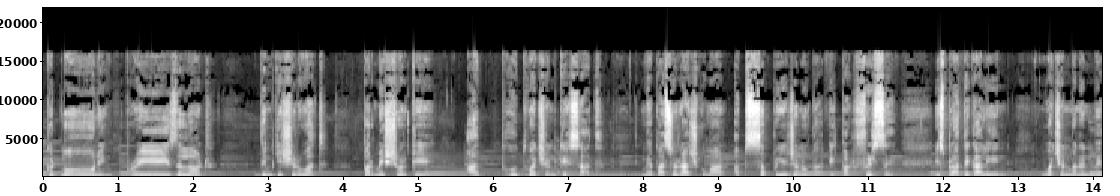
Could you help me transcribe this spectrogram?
Good morning praise the Lord दिन की शुरुआत परमेश्वर के अद्भुत वचन के साथ। मैं पास्टर राजकुमार अब सब प्रियजनों का एक बार फिर से इस प्रातकालीन वचन मनन में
